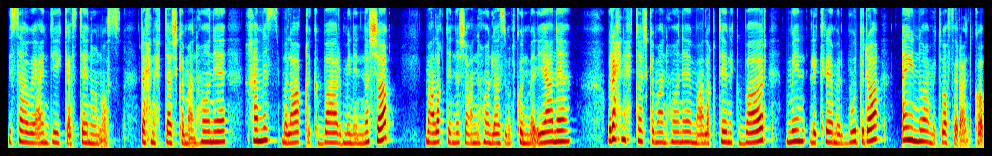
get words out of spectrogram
يساوي عندي كاستين ونص. رح نحتاج كمان هون خمس ملاعق كبار من النشا. معلقة النشا عنا هون لازم تكون مليانة. ورح نحتاج كمان هون معلقتين كبار من الكريم البودرة أي نوع متوفر عندكم.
